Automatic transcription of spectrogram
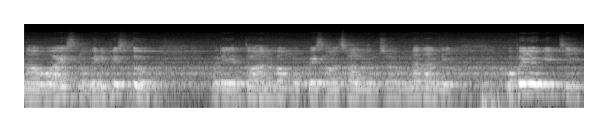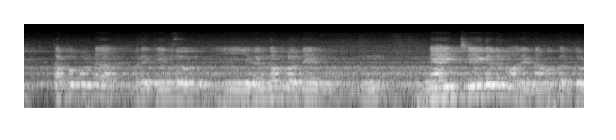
నా వాయిస్ను వినిపిస్తూ మరి ఎంతో అనుభవం ముప్పై సంవత్సరాల నుంచి ఉన్నదాన్ని ఉపయోగించి తప్పకుండా మరి దీనిలో ఈ రంగంలో నేను న్యాయం చేయగలను అనే నమ్మకంతో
